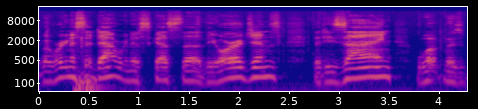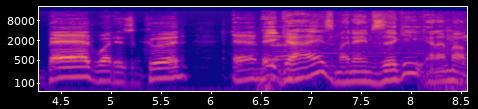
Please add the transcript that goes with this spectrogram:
But we're going to sit down. We're going to discuss uh, the origins, the design, what was bad, what is good. And Hey uh, guys, my name's Ziggy, and I'm out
